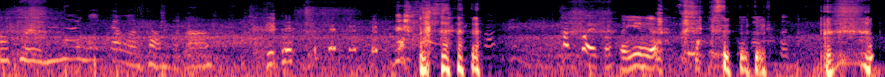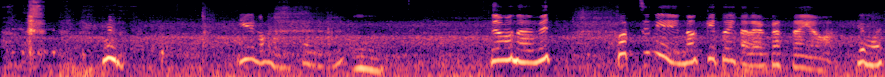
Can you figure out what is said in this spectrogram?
うこれ狙いに行かなあかんだなかっこいいこと言うよ。言うの方がうん。でもなめこっちに乗っけといたらよかったん。やわでも知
